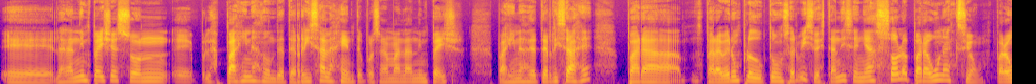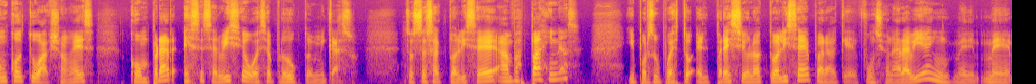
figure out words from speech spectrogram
eh, las landing pages son eh, las páginas donde aterriza la gente, por eso se llama landing page, páginas de aterrizaje, para, para ver un producto o un servicio. Están diseñadas solo para una acción, para un call to action, es comprar ese servicio o ese producto en mi caso. Entonces actualicé ambas páginas y por supuesto el precio lo actualicé para que funcionara bien. Me, me,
